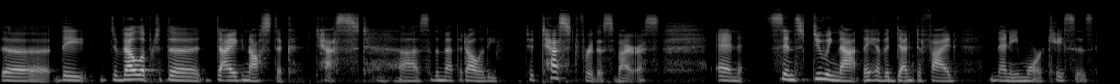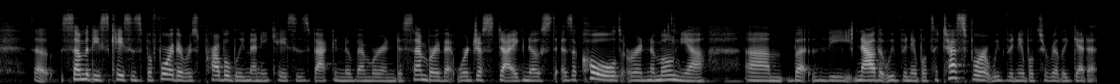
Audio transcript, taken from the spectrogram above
the they developed the diagnostic test, uh, so the methodology to test for this virus, and since doing that, they have identified many more cases. So some of these cases before, there was probably many cases back in November and December that were just diagnosed as a cold or a pneumonia. Um, but the now that we've been able to test for it, we've been able to really get a,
